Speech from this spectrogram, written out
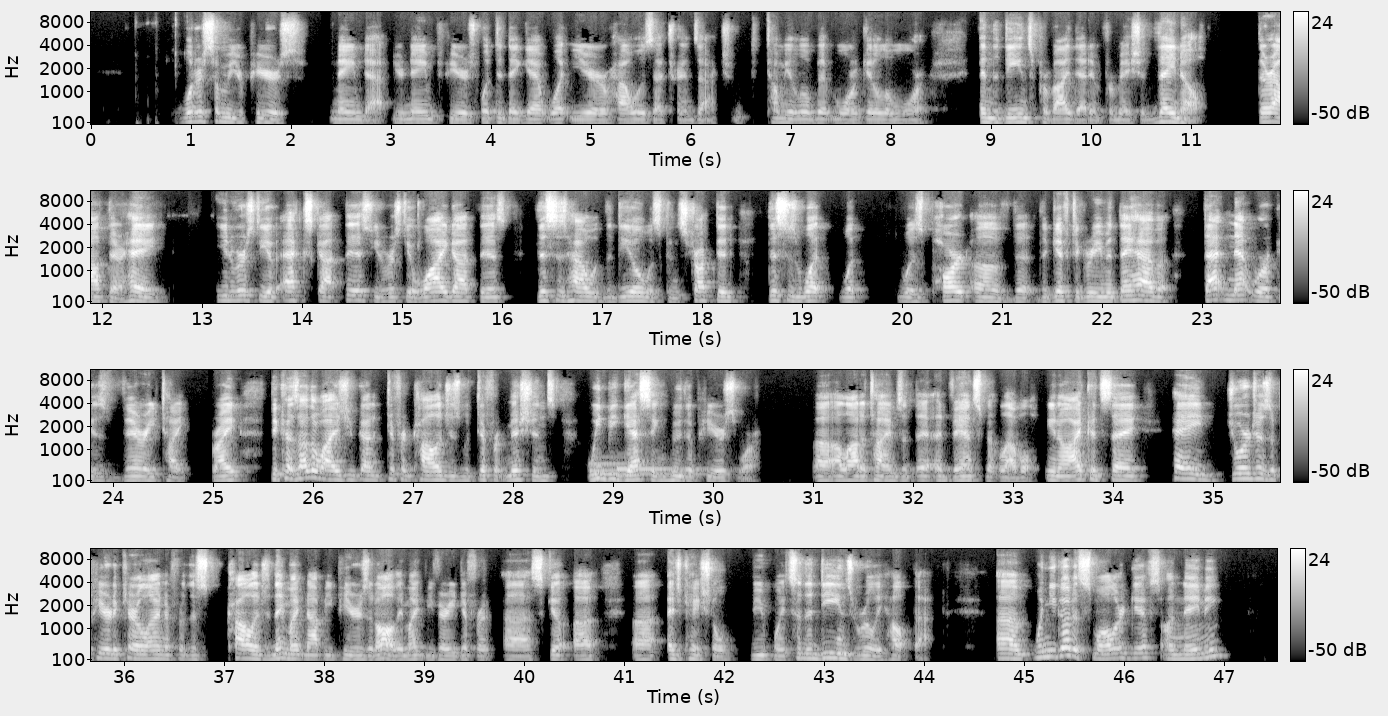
what are some of your peers named at? Your named peers? What did they get? What year? How was that transaction? Tell me a little bit more. Get a little more." And the deans provide that information. They know. They're out there. Hey, University of X got this. University of Y got this. This is how the deal was constructed. This is what what was part of the the gift agreement. They have a that network is very tight, right? Because otherwise, you've got different colleges with different missions. We'd be guessing who the peers were. Uh, a lot of times at the advancement level, you know, I could say, "Hey, Georgia's a peer to Carolina for this college," and they might not be peers at all. They might be very different uh, skill, uh, uh educational viewpoints. So the deans really help that. Um, when you go to smaller gifts on naming,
